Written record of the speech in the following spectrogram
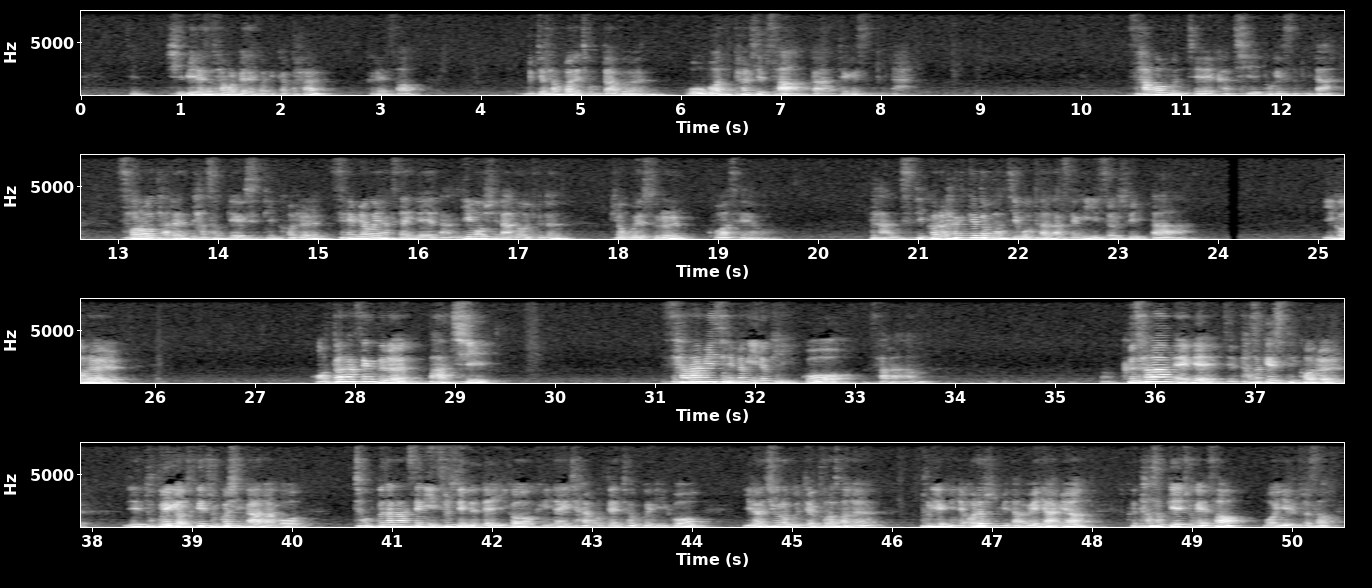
이제 11에서 3을 빼는 거니까 8 그래서 문제 3번의 정답은 5번 84가 되겠습니다. 4번 문제 같이 보겠습니다. 서로 다른 다섯 개의 스티커를 세 명의 학생에게 남김없이 나누어주는 경우의 수를 구하세요. 단 스티커를 한 개도 받지 못하는 학생이 있을 수 있다. 이거를 어떤 학생들은 마치 사람이 세 명이 이렇게 있고 사람 어, 그 사람에게 이제 다섯 개 스티커를 누구에게 어떻게 줄 것인가라고 접근한 학생이 있을 수 있는데 이거 굉장히 잘못된 접근이고 이런 식으로 문제 풀어서는 풀기가 굉장히 어렵습니다. 왜냐하면 그 다섯 개 중에서 뭐 예를 들어서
